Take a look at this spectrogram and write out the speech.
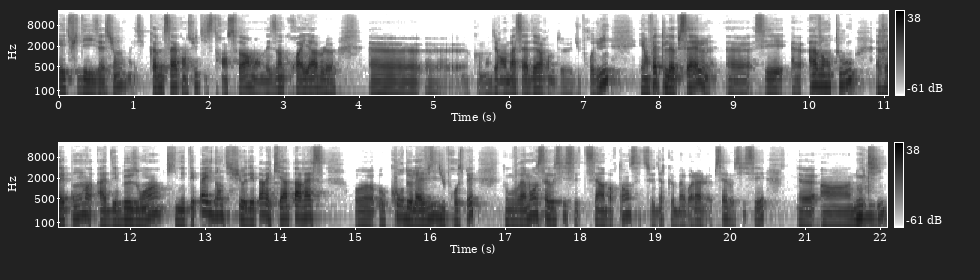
et de fidélisation. Et c'est comme ça qu'ensuite ils se transforment en des incroyables euh, euh, comment dire, ambassadeur du produit. Et en fait, l'upsell, euh, c'est avant tout répondre à des besoins qui n'étaient pas identifiés au départ et qui apparaissent au, cours de la vie du prospect. Donc vraiment, ça aussi, c'est important, c'est de se dire que bah, voilà, l'upsell aussi, c'est un outil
